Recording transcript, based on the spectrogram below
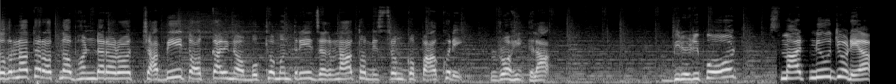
जगन्नाथ रत्न भंडारर चाबी तत्कालीन मुख्यमंत्री जगन्नाथ मिश्र पाखे रही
